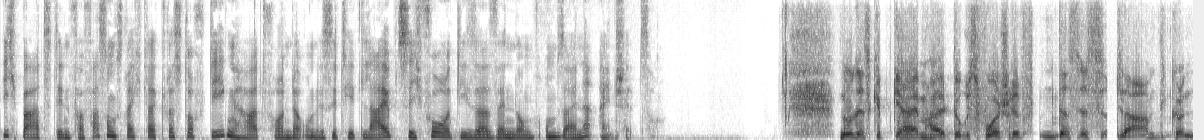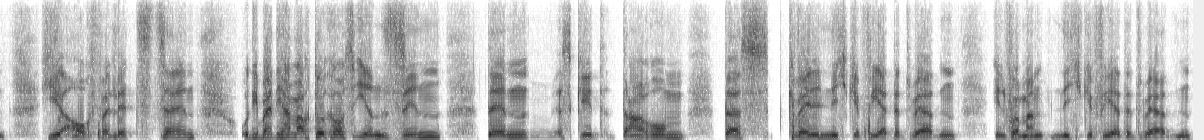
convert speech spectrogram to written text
Ich bat den Verfassungsrechtler Christoph Degenhardt von der Universität Leipzig vor dieser Sendung um seine Einschätzung. Nun, es gibt Geheimhaltungsvorschriften, das ist klar, die können hier auch verletzt sein. Und ich meine, die haben auch durchaus ihren Sinn, denn es geht darum, dass Quellen nicht gefährdet werden, Informanten nicht gefährdet werden,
